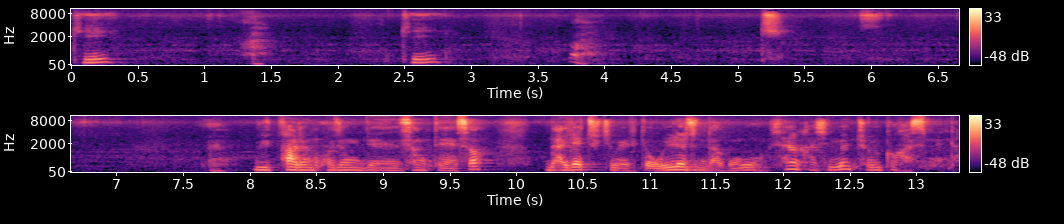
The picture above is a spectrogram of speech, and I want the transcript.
뒤, 아, 뒤, 아, 뒤. 네, 윗팔은 고정된 상태에서 날개 축침을 이렇게 올려준다고 생각하시면 좋을 것 같습니다.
